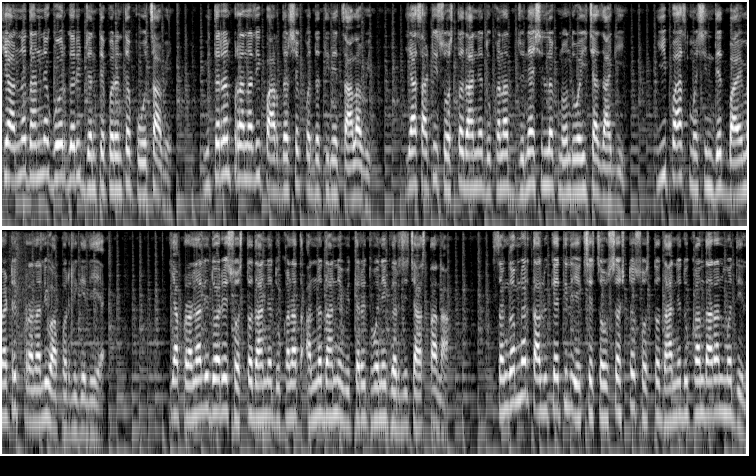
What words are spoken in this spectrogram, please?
हे अन्नधान्य गोरगरीब जनतेपर्यंत पोहोचावे वितरण प्रणाली पारदर्शक पद्धतीने चालावी यासाठी स्वस्त धान्य दुकानात जुन्या शिल्लक नोंदवहीच्या जागी ई पास मशीन देत बायोमॅट्रिक प्रणाली वापरली गेली आहे. या प्रणालीद्वारे स्वस्त धान्य दुकानात अन्नधान्य वितरित होणे गरजेचे असताना संगमनेर तालुक्यातील एकशे चौसष्ट स्वस्त धान्य दुकानदारांमधील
